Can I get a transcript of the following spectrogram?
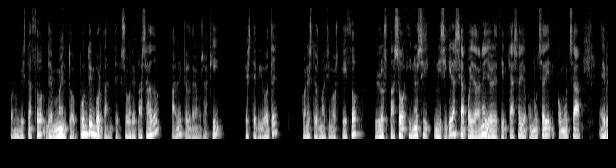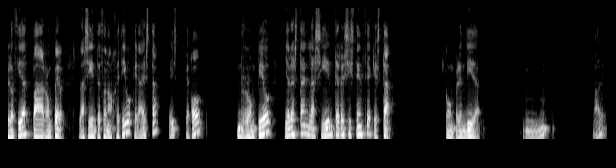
con un vistazo, de momento, punto importante, sobrepasado, ¿vale? Que lo tenemos aquí, este pivote, con estos máximos que hizo, los pasó y no ni siquiera se ha apoyado en ello, es decir, que ha salido con mucha, con mucha eh, velocidad para romper la siguiente zona objetivo, que era esta, ¿veis? Pegó, rompió y ahora está en la siguiente resistencia que está comprendida, mm, ¿vale?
